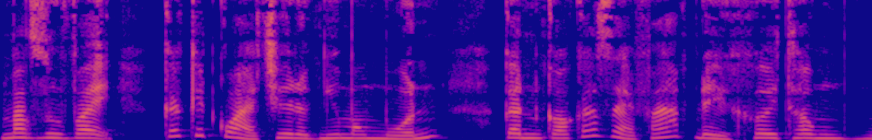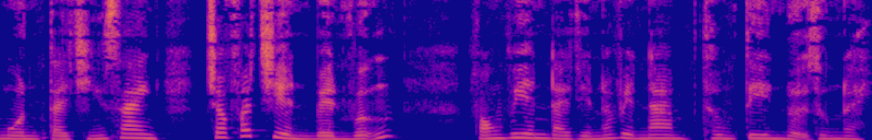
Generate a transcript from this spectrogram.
Mặc dù vậy, các kết quả chưa được như mong muốn, cần có các giải pháp để khơi thông nguồn tài chính xanh cho phát triển bền vững. Phóng viên Đài Tiếng nói Việt Nam thông tin nội dung này.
